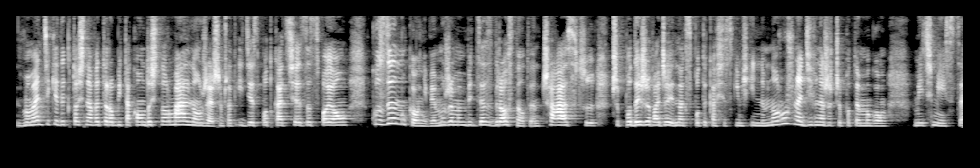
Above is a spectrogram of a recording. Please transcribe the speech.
W momencie, kiedy ktoś nawet robi taką dość normalną rzecz, na przykład idzie spotkać się ze swoją kuzynką, nie wiem, możemy być zazdrosne o ten czas, czy, czy podejrzewać, że jednak spotyka się z kimś innym. No różne dziwne rzeczy potem mogą mieć miejsce,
